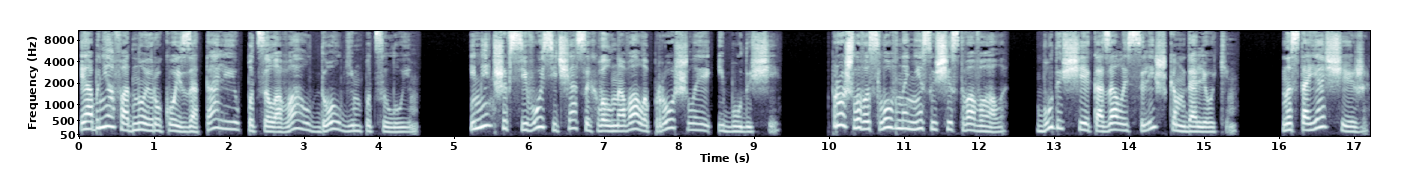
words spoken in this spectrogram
и, обняв одной рукой за талию, поцеловал долгим поцелуем. И меньше всего сейчас их волновало прошлое и будущее. Прошлого словно не существовало, будущее казалось слишком далеким. Настоящее же,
